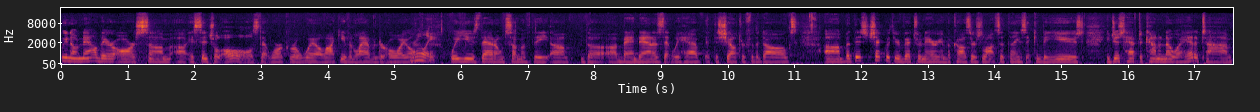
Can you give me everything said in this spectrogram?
Well, you know, now there are some uh, essential oils that work real well, like even lavender oil. Really? We use that on some of the um, the uh, bandanas that we have at the shelter for the dogs. Um, but this, check with your veterinarian because there's lots of things that can be used. You just have to kind of know ahead of time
